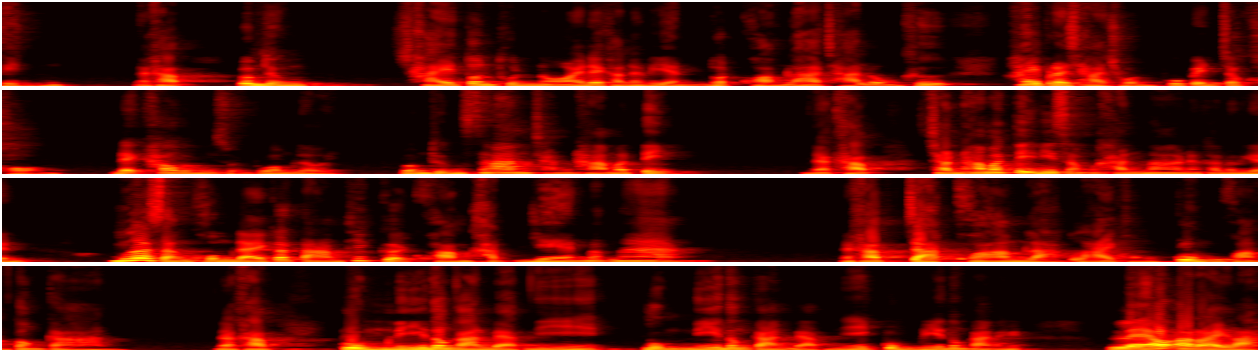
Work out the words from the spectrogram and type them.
สินนะครับรวมถึงใช้ต้นทุนน้อยได้ครับนักเรียนลดความล่าช้าลงคือ ให้ประชาชนผู้เป็นเจ้าของได้เข้าไปมีส่วนร่วมเลย รวมถึงสร้างฉันทามติ นะครับฉันทามตินี่สำคัญมากนะครับนักเรียนเมื่อสังคมใดก็ตามที่เกิดความขัดแย้งมากๆนะครับ จากความหลากหลายของกลุ่มความต้องการนะครับ กลุ่มนี้ต้องการแบบนี้ กลุ่มนี้ต้องการแบบนี้ กลุ่มนี้ต้องการแบบนี้ แล้วอะไรล่ะ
